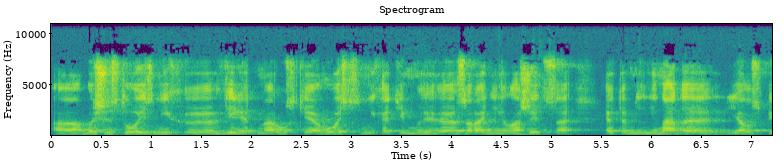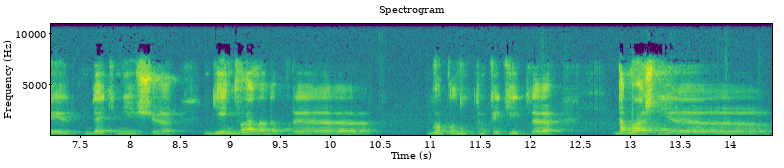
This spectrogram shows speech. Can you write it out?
э, большинство из них э, верят на русский авось, не хотим мы заранее ложиться, это мне не надо, я успею, дайте мне еще день-два, надо выполнить там какие-то домашние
